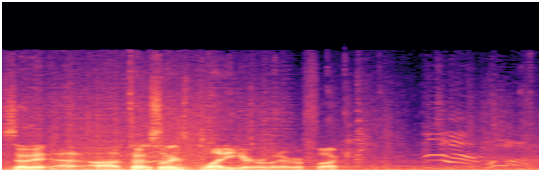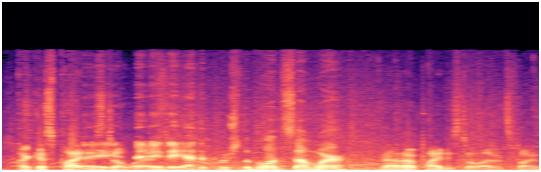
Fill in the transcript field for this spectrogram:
So that uh, uh, so something's bloody here or whatever. Fuck. I guess Pity's Hey, still alive. Hey, they had to push the blood somewhere. No, no, Pity's still alive. It's fine.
